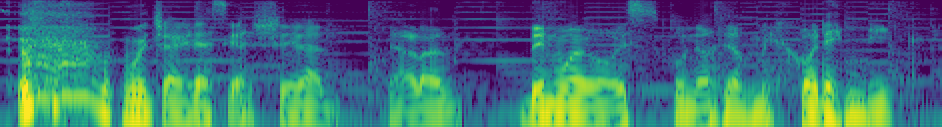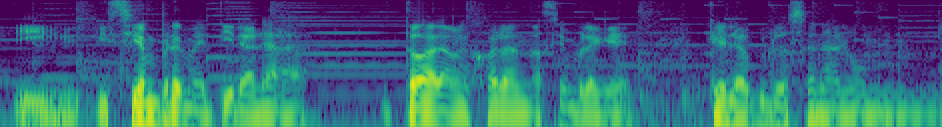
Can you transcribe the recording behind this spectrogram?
Muchas gracias, Gerald. La verdad, de nuevo, es uno de los mejores nick y, y siempre me tira la, toda la mejor onda. Siempre que, que lo cruzo en algún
